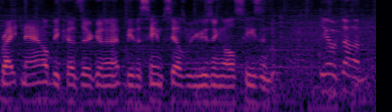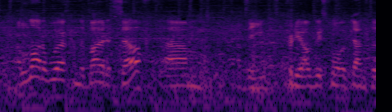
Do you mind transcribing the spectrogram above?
right now because they're going to be the same sails we're using all season. Yeah, we've done a, lot of work on the boat itself. Um, it's pretty obvious what we've done to,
